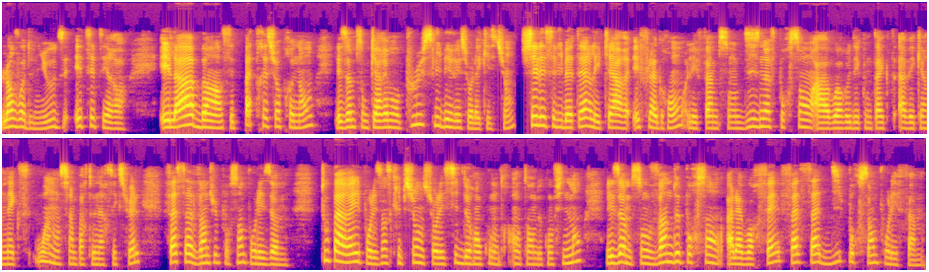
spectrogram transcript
l'envoi de nudes, etc. Et là, ben, c'est pas très surprenant, les hommes sont carrément plus libérés sur la question. Chez les célibataires, l'écart est flagrant, les femmes sont 19% à avoir eu des contacts avec un ex ou un ancien partenaire sexuel, face à 28% pour les hommes. Tout pareil pour les inscriptions sur les sites de rencontres en temps de confinement, les hommes sont 22% à l'avoir fait, face à 10% pour les femmes.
